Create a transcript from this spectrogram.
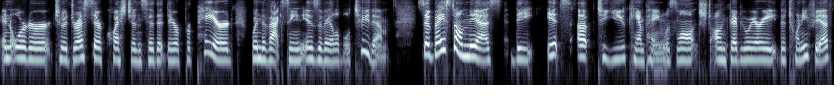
in order to address their questions so that they're prepared when the vaccine is available to them. So, based on this, the It's Up to You campaign was launched on February the 25th,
